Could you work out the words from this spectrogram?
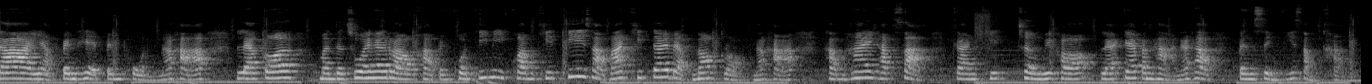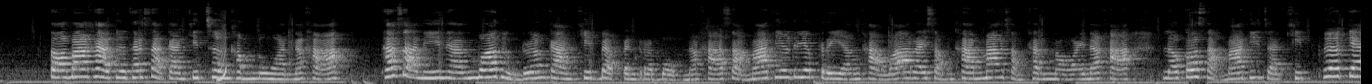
ได้อย่างเป็นเหตุเป็นผลนะคะ แล้วก็มันจะช่วยให้เราค่ะ เป็นคนที่มีความคิดที่สามารถคิดได้แบบนอกกรอบนะคะทำให้ทักษะการคิดเชิงวิเคราะห์ และแก้ปัญหานะคะ เป็นสิ่งที่สำคัญ ต่อมาค่ะคือทักษะการคิดเชิงคำนวณนะคะ ทักษะนี้นั้นว่าถึงเรื่องการคิดแบบเป็นระบบนะคะ สามารถที่เรียบเรียงค่ะว่าอะไรสำคัญมากสำคัญน้อยนะคะ แล้วก็สามารถที่จะคิดเพื่อแก้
